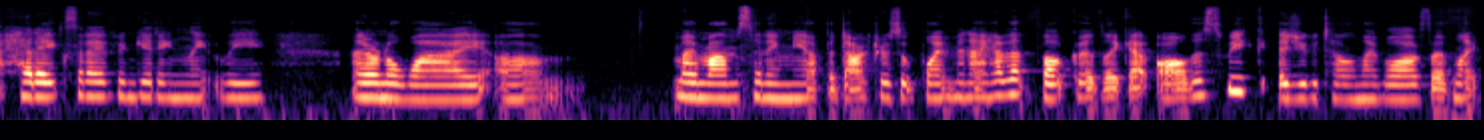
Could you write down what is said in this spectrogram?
headaches that I've been getting lately. I don't know why. Um, my mom's setting me up a doctor's appointment. I haven't felt good like at all this week. As you could tell in my vlogs, I'm like,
